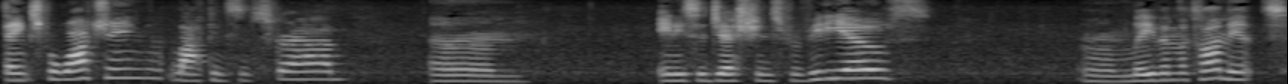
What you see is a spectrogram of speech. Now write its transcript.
thanks for watching. Like and subscribe. Um, any suggestions for videos, um, leave in the comments.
